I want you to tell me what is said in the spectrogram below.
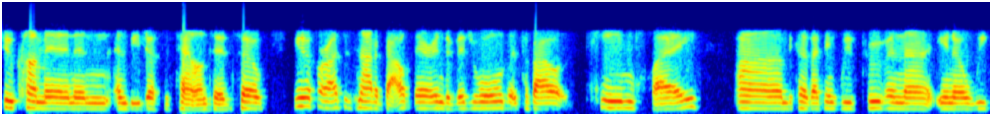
to come in and and be just as talented. So you know, for us, it's not about their individuals; it's about team play um, because I think we've proven that you know we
